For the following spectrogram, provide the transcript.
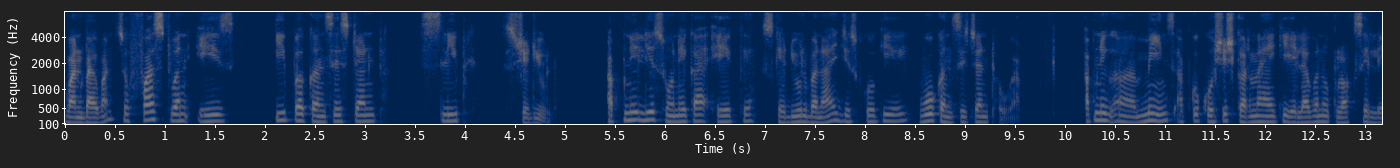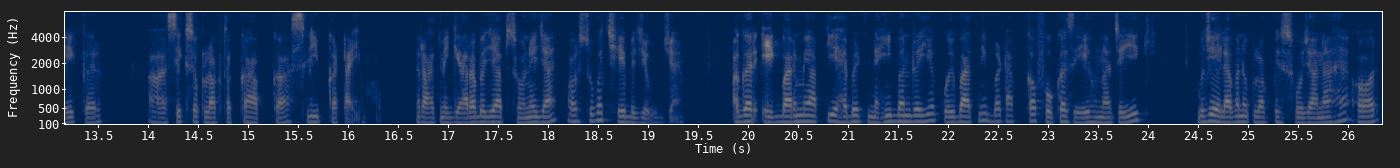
one by one so first one is keep a consistent sleep schedule अपने लिए सोने का एक स्केड्यूल बनाए जिसको कि वो कंसिस्टेंट होगा। अपने मीन्स uh, आपको कोशिश करना है कि एलेवन ओ क्लॉक से लेकर सिक्स ओ क्लॉक तक का आपका स्लीप का टाइम हो। रात में ग्यारह बजे आप सोने जाएँ और सुबह छः बजे उठ जाएँ। अगर एक बार में आपकी हैबिट नहीं बन रही है कोई बात नहीं बट आपका फोकस ये होना चाहिए कि मुझे एलेवन ओ क्लॉक पे सो जाना है और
